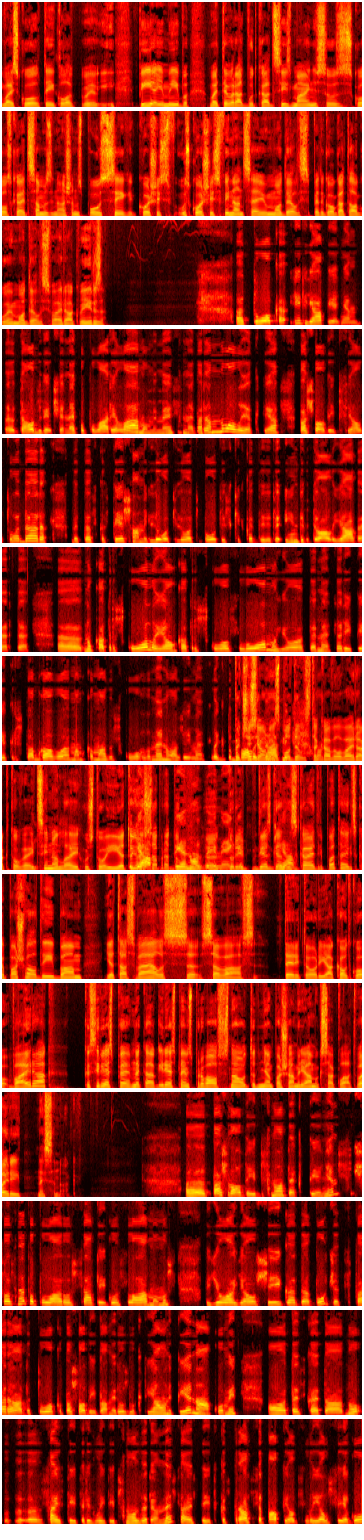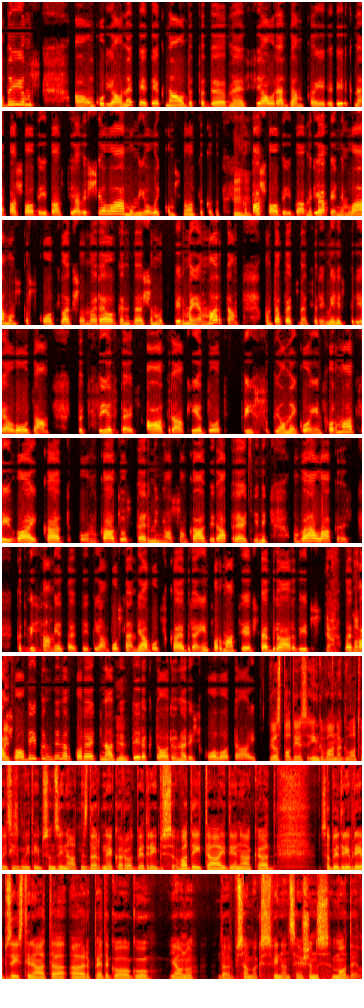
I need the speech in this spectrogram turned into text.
vai skolu tīkla pieejamība, vai te varētu būt kādas izmaiņas uz skolu skaita samazināšanas pusi, ko šis, uz ko šis finansējuma modelis, pedagoģa atalgojuma modelis vairāk virza? To, ka ir jāpieņem daudz viet šie nepopulārie lēmumi, mēs nevaram noliegt. Ja? Pašvaldības jau to dara, bet tas, kas tiešām ir ļoti, ļoti būtiski, kad ir individuāli jāvērtē. Uh, nu, katra skola ja, un katras skolas lomu, jo te mēs arī piekristu apgalvojumam, ka maza skola nenozīmē sliktu. Bet šis jaunais modelis tā kā vēl vairāk to veicina, lai uz to ietu. Jā, sapratu, tur ir diezgan jā. skaidri pateikts, ka pašvaldībām, ja tās vēlas savās teritorijā kaut ko vairāk, kas ir iespējams, nekā ir iespējams par valsts naudu, tad viņām pašām ir jāmaksā klāt, vai arī nesanāk. Eh, pašvaldības noteikti pieņems šos nepopulāros, sāpīgos lēmumus, jo jau šī gada budžets parāda to, ka pašvaldībām ir uzlikti jauni pienākumi, tā skaitā nu, eh, saistīti ar izglītības nozari un nesaistīti, kas prasa papildus lielus ieguldījumus, un kur jau nepietiek nauda, tad eh, mēs jau redzam, ka ir virknē pašvaldībās jau ir šie lēmumi, jo likums nosaka, ka, mm -hmm. pašvaldībām ir jāpieņem lēmums par skolu slēgšanu vai reorganizēšanu līdz 1. martam. Un tāpēc mēs arī ministrijā lūdzām pēc iespējas ātrāk iedot visu pilnīgo informāciju, vai kad un kādos termiņos un kādi ir aprēķini. Un vēlākais, kad visām iesaistītajām pusēm jābūt skaidrai informācijai februāra vidus, Jā, lai labi. pašvaldības zina, ar ko rēķināties mm. direktori un arī skolotāji. Lielas paldies Inga Vanaga, Latvijas izglītības un zinātnes darbinieku arotbiedrības vadītāja dienā, kad sabiedrība ir iepazīstināta ar pedagoģu jauno darba samaksas finansēšanas modeli.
